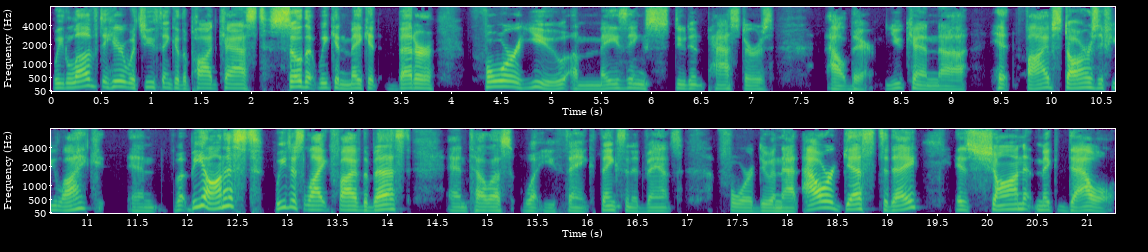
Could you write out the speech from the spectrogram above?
We love to hear what you think of the podcast so that we can make it better for you, amazing student pastors out there. You can uh, hit five stars if you like and but be honest we just like five the best and tell us what you think. Thanks in advance for doing that. Our guest today is sean mcdowell.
